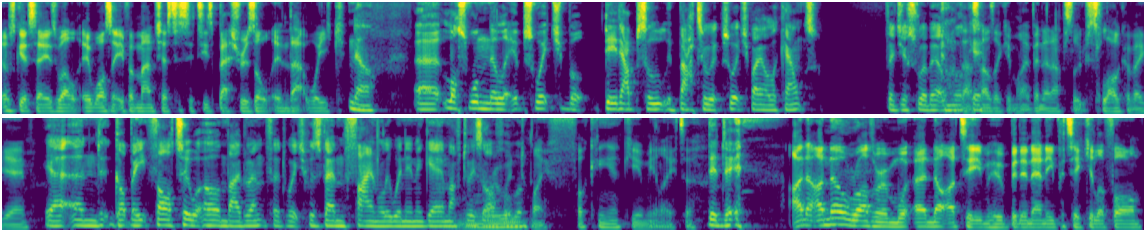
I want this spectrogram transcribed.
I was going to say as well, it wasn't even Manchester City's best result in that week. No. Uh, lost 1 0 at Ipswich, but did absolutely batter Ipswich by all accounts. They just were a bit God, that sounds like it might have been an absolute slog of a game. yeah, and got beat 4 2 at home by Brentford, which was them finally winning a game after this awful run. My fucking accumulator. Did it? I know, I know Rotherham are not a team who've been in any particular form,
